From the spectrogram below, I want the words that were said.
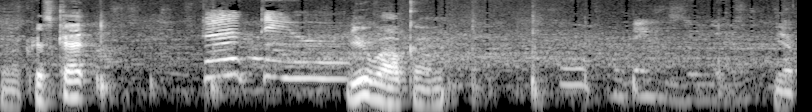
You want a Chris cut? You're welcome. Yep.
